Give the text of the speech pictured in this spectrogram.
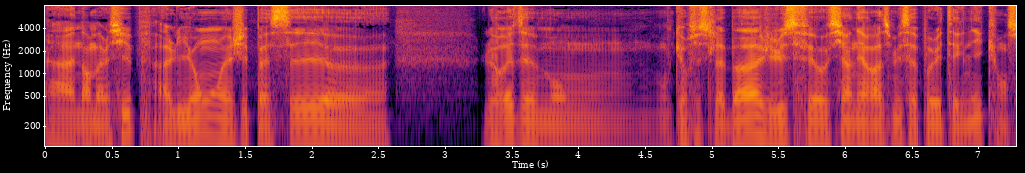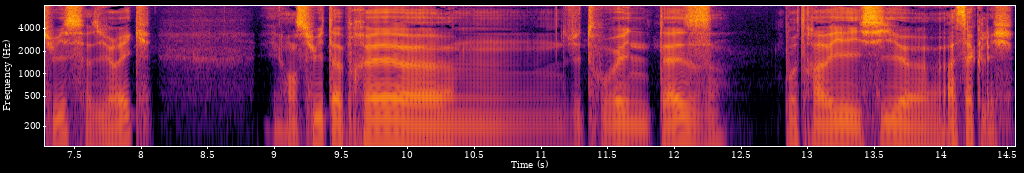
à Normal Sup, à Lyon, et j'ai passé le reste de mon, cursus là-bas. J'ai juste fait aussi un Erasmus à Polytechnique en Suisse, à Zurich. Et ensuite, après, j'ai trouvé une thèse pour travailler ici à Saclay.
